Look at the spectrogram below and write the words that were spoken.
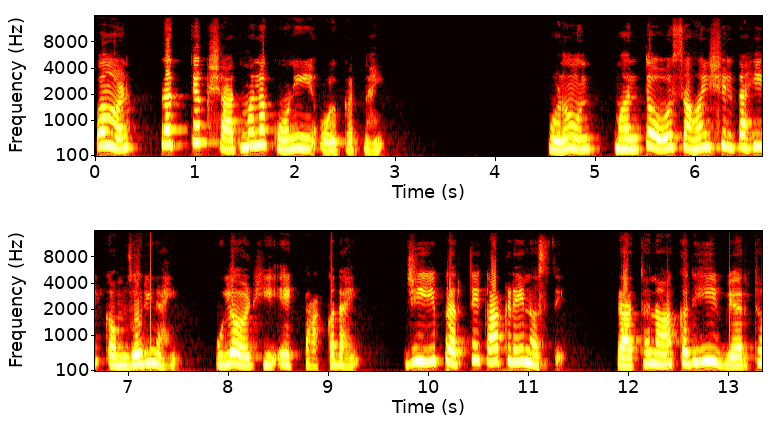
पण प्रत्यक्षात मला कोणी ओळखत नाही. म्हणून म्हणतो सहनशीलता ही कमजोरी नाही. उलट ही एक ताकद आहे जी प्रत्येकाकडे नसते. प्रार्थना कधीही व्यर्थ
